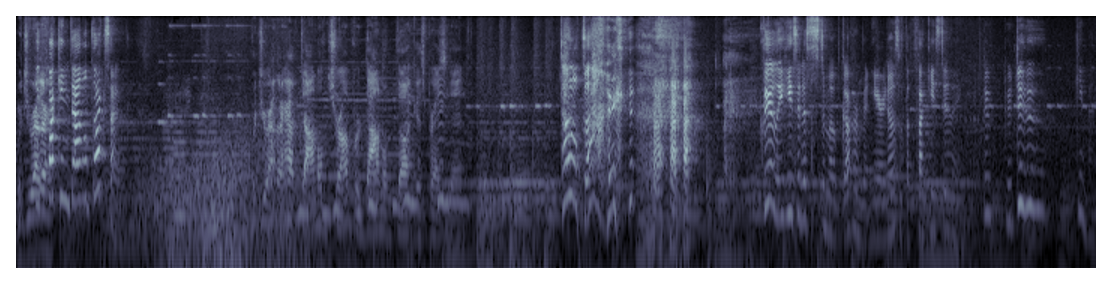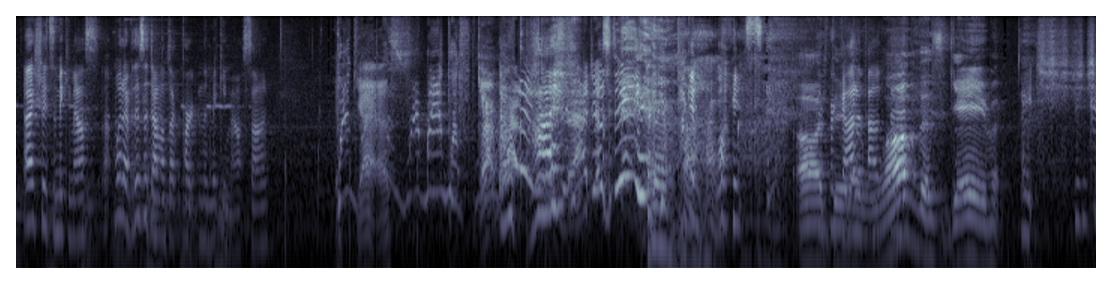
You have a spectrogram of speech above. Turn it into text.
Would you rather? the fucking Donald Duck song. Would you rather have Donald Trump or Donald Duck as president? Donald Duck. Clearly, he's in a system of government here. He knows what the fuck he's doing. Do do do. Mickey Mouse. Actually, it's the Mickey Mouse. uh, Whatever. There's a Donald Duck part in the Mickey Mouse song. Yes. guess. God. I just did. Fucking voice. Oh, forgot dude, I about love this game. Wait, shh, shh, shh,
